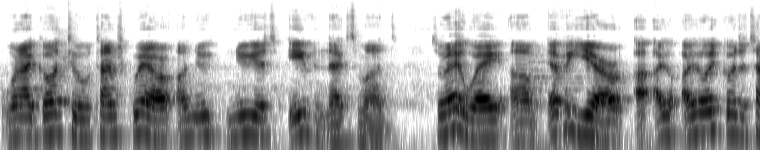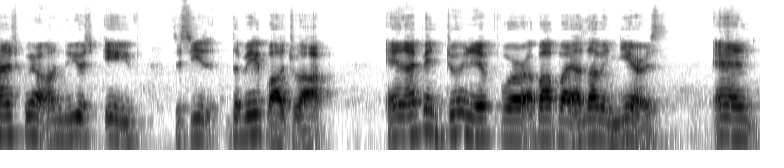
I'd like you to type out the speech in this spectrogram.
when I go to Times Square on New, New Year's Eve next month. So anyway, um, every year, I, I always go to Times Square on New Year's Eve to see the baseball drop. And I've been doing it for about by 11 years. And,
